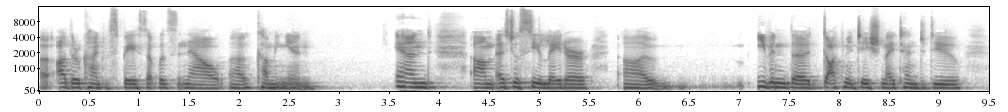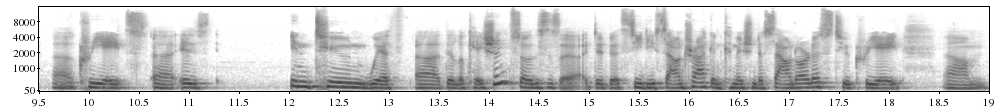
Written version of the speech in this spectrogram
uh, other kind of space that was now uh, coming in. And um, as you'll see later, uh, even the documentation I tend to do uh, creates uh, is in tune with the location. So this is a I did a CD soundtrack and commissioned a sound artist to create um,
